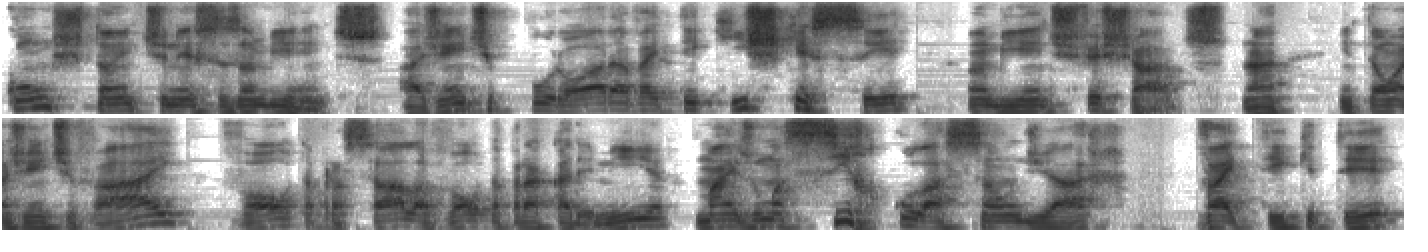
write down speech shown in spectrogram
constante nesses ambientes. A gente, por hora, vai ter que esquecer ambientes fechados, né? Então a gente vai, volta para a sala, volta para a academia, mas uma circulação de ar vai ter que ter,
